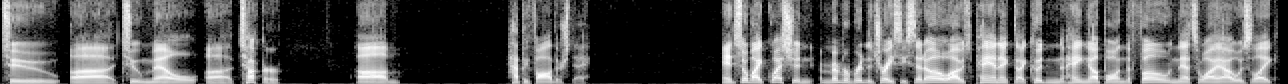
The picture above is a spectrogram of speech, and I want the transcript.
to uh, to Mel uh, Tucker, um, Happy Father's Day. And so my question, remember Brenda Tracy said, "Oh, I was panicked. I couldn't hang up on the phone. That's why I was like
